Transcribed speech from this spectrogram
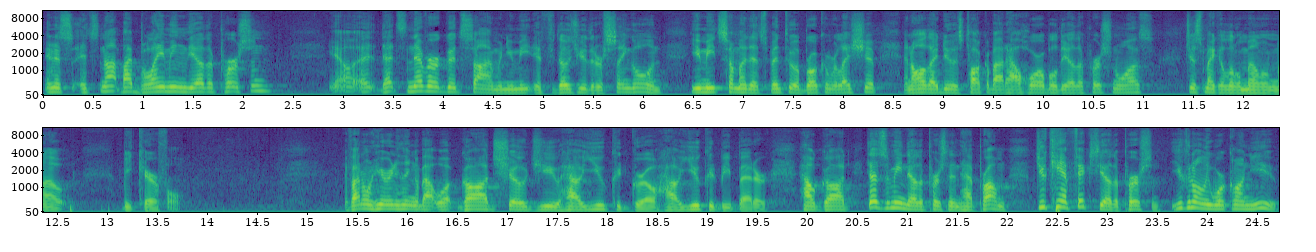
and it's, it's not by blaming the other person. You know, uh, that's never a good sign when you meet, if those of you that are single and you meet someone that's been through a broken relationship and all they do is talk about how horrible the other person was, just make a little mental note. Be careful. If I don't hear anything about what God showed you, how you could grow, how you could be better, how God, doesn't mean the other person didn't have a problem. But you can't fix the other person. You can only work on you.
